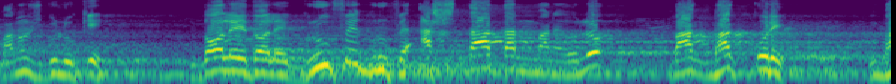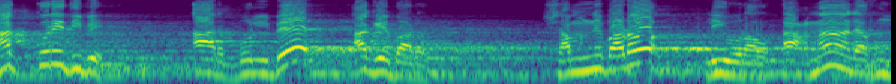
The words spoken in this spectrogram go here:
মানুষগুলোকে দলে দলে, গ্রুপে গ্রুপে আস্তাতান মানে হলো ভাগ ভাগ করে ভাগ করে দিবে। আর বলবে, আগে বাড়ো, সামনে বাড়ো লিউরাও আমাল এখন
